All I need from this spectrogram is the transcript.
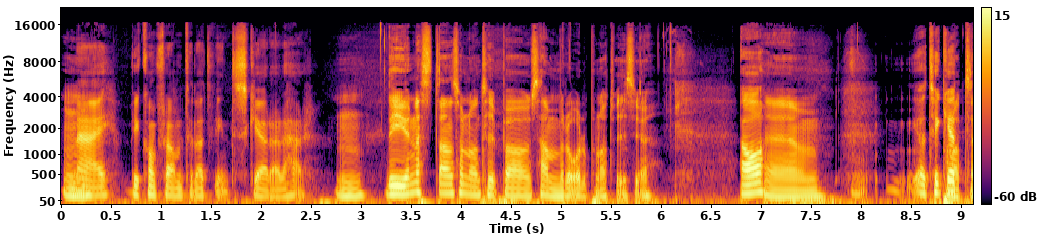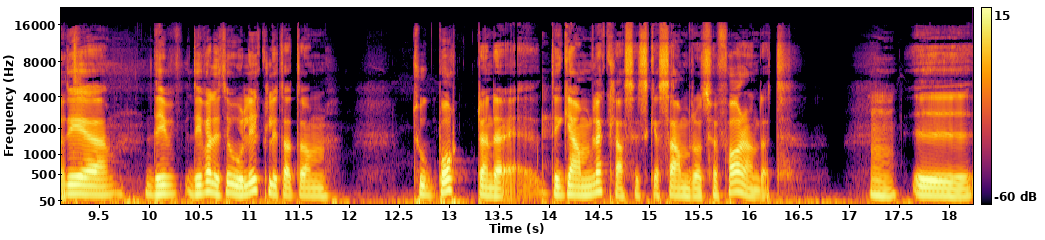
Mm. Nej, vi kom fram till att vi inte ska göra det här. Mm. Det är ju nästan som någon typ av samråd på något vis ju. Ja, Ehm, jag tycker att det, det, det är väldigt olyckligt att de tog bort den där, det gamla klassiska samrådsförfarandet mm. i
